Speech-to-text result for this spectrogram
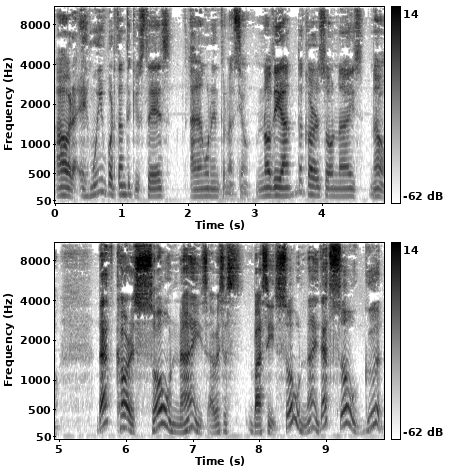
Ahora, es muy importante que ustedes hagan una entonación. No digan, the car is so nice. No. That car is so nice. A veces va así, so nice. That's so good.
